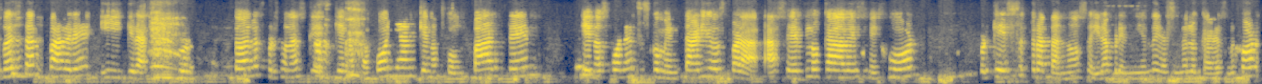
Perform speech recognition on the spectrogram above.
pues va a estar padre y gracias por todas las personas que, que nos apoyan, que nos comparten, que nos ponen sus comentarios para hacerlo cada vez mejor, porque eso se trata, ¿no? O sea, ir aprendiendo y haciéndolo cada vez mejor.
